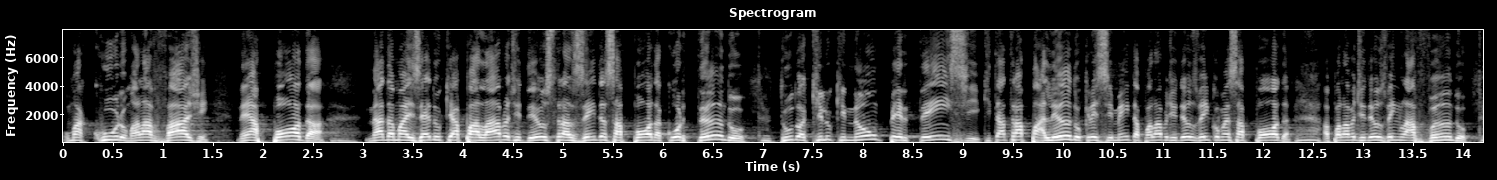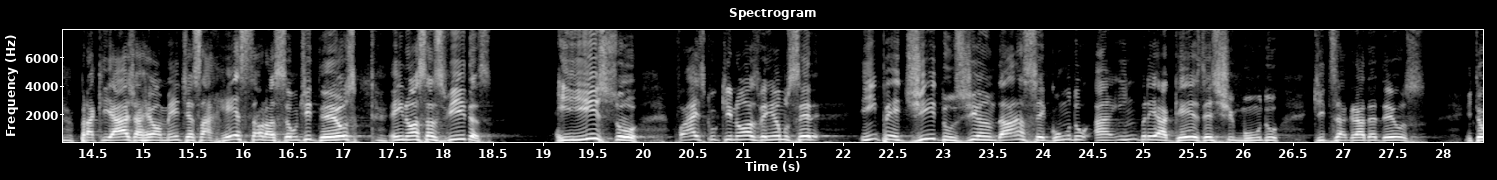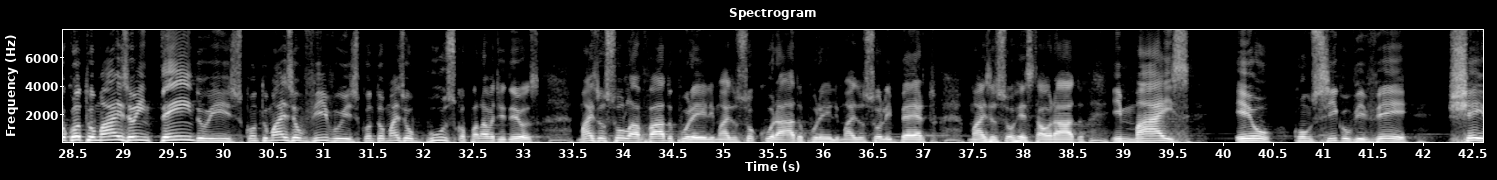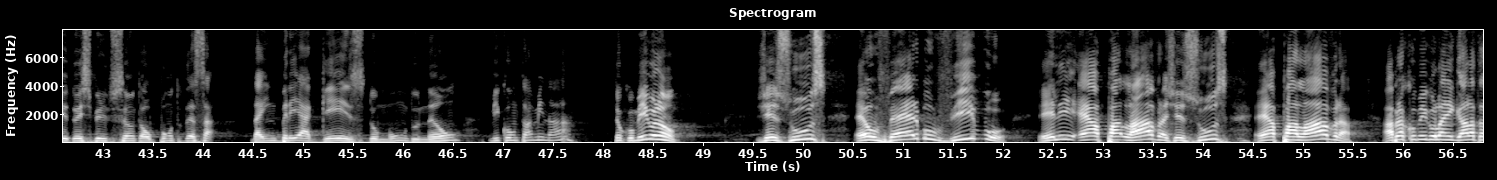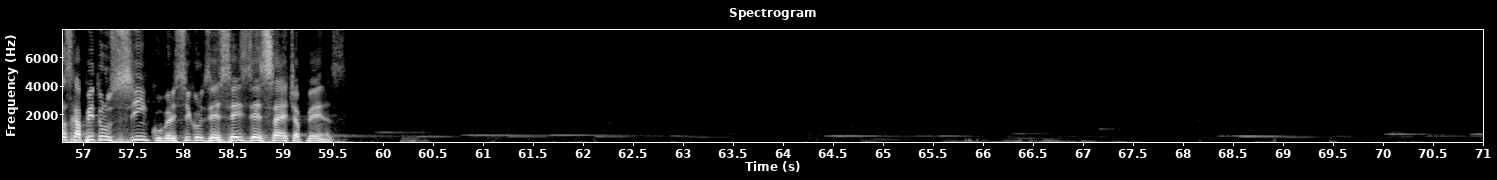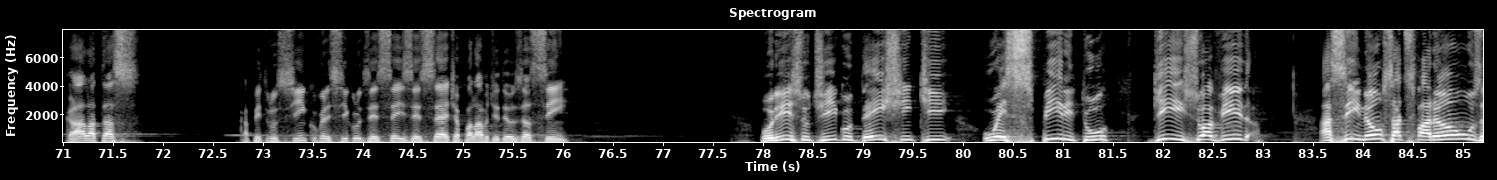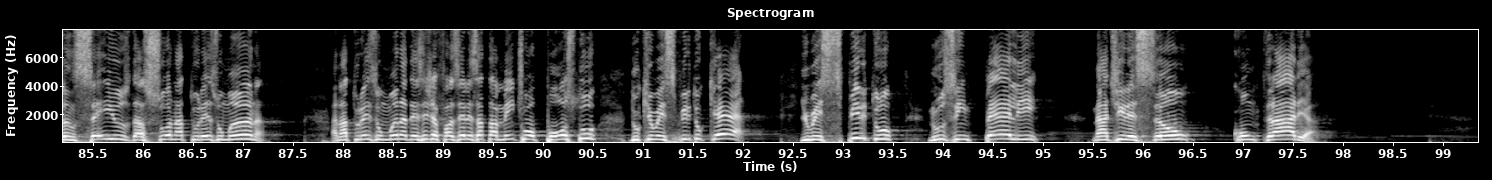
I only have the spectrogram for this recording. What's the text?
uma cura, uma lavagem, né? A poda nada mais é do que a palavra de Deus trazendo essa poda, cortando tudo aquilo que não pertence, que está atrapalhando o crescimento. A palavra de Deus vem como essa poda, a palavra de Deus vem lavando, para que haja realmente essa restauração de Deus em nossas vidas. E isso faz com que nós venhamos ser impedidos de andar segundo a embriaguez deste mundo que desagrada a Deus. Então, quanto mais eu entendo isso, quanto mais eu vivo isso, quanto mais eu busco a palavra de Deus, mais eu sou lavado por Ele, mais eu sou curado por Ele, mais eu sou liberto, mais eu sou restaurado e mais eu consigo viver cheio do Espírito Santo ao ponto dessa da embriaguez do mundo não me contaminar. Estão comigo ou não? Jesus é o Verbo vivo, Ele é a palavra, Jesus é a palavra. Abra comigo lá em Gálatas capítulo 5, versículo 16 e 17 apenas. Gálatas, capítulo 5, versículo 16 e 17, a palavra de Deus diz assim: Por isso digo, deixem que o Espírito guie sua vida Assim não satisfarão os anseios da sua natureza humana. A natureza humana deseja fazer exatamente o oposto do que o Espírito quer. E o Espírito nos impele na direção contrária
